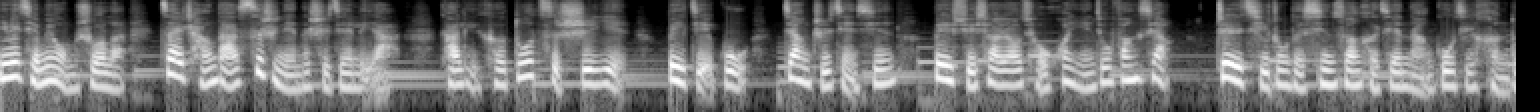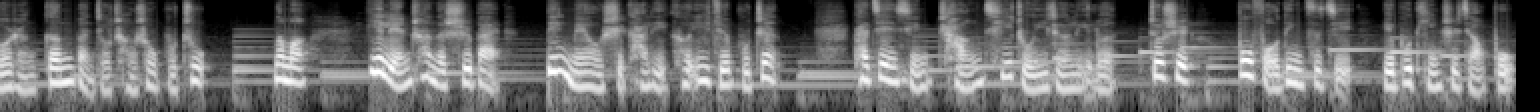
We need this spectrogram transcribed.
因为前面我们说了，在长达四十年的时间里啊，卡里科多次失业、被解雇、降职减薪、被学校要求换研究方向，这其中的辛酸和艰难，估计很多人根本就承受不住。那么，一连串的失败并没有使卡里科一蹶不振，他践行长期主义者理论，就是不否定自己，也不停止脚步，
